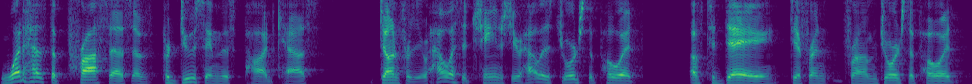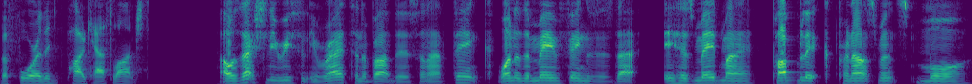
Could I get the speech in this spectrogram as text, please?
What has the process of producing this podcast done for you? How has it changed you? How has George the Poet of today different from George the Poet before the podcast launched? I was actually recently writing about this, and I think one of the main things is that it has made my public pronouncements more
